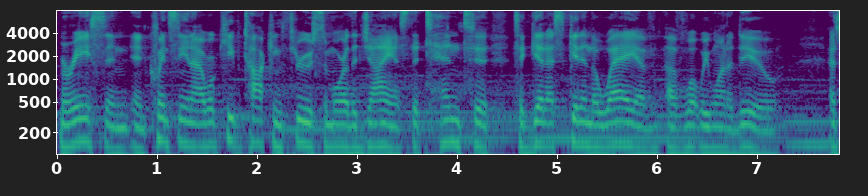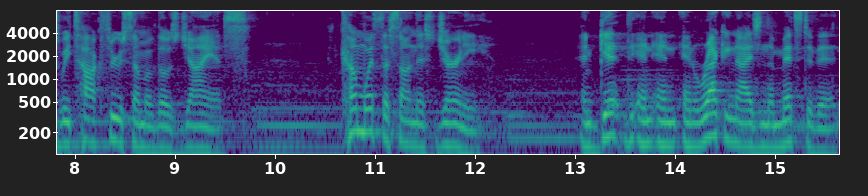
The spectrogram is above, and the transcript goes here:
Maurice and, and Quincy and I will keep talking through some more of the giants that tend to, to get us get in the way of, of what we want to do. As we talk through some of those giants, come with us on this journey and get and, and, and recognize in the midst of it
